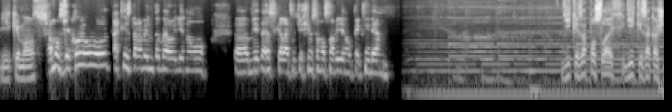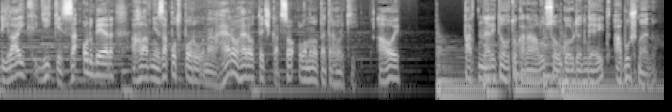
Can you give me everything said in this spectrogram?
Díky moc. Já moc děkuju, taky zdravím tebe rodinu, eh, mějte hezké léto, těším se moc na viděnou, pěkný den. Díky za poslech, díky za každý like, díky za odběr a hlavně za podporu na herohero.co lomeno Petr Horký. Ahoj. Partnery tohoto kanálu jsou Golden Gate a Bushman.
